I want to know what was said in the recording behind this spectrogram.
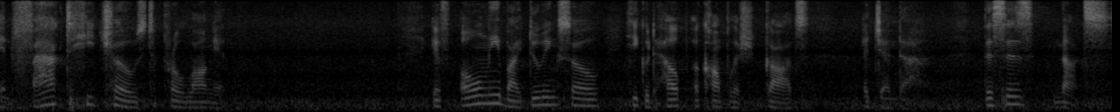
In fact, he chose to prolong it. If only by doing so he could help accomplish God's agenda. This is nuts.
